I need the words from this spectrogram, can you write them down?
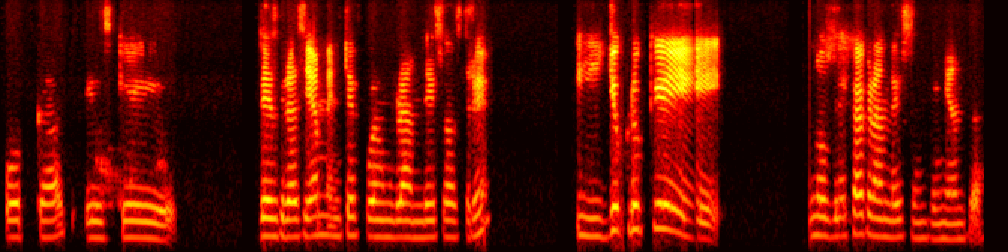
podcast, es que desgraciadamente fue un gran desastre y yo creo que nos deja grandes enseñanzas.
